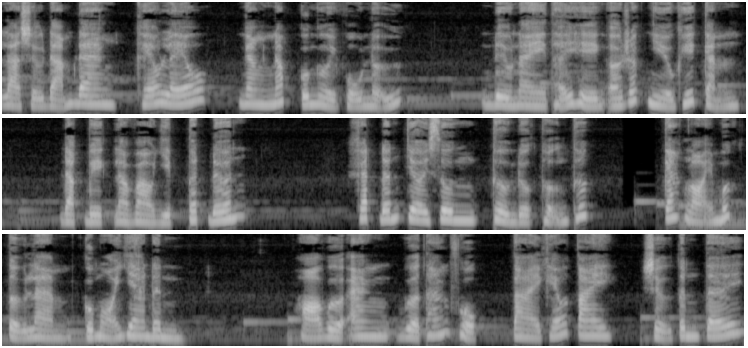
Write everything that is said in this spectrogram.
là sự đảm đang, khéo léo, ngăn nắp của người phụ nữ. Điều này thể hiện ở rất nhiều khía cạnh, đặc biệt là vào dịp Tết đến. Khách đến chơi xuân thường được thưởng thức các loại mứt tự làm của mỗi gia đình. Họ vừa ăn vừa thán phục tài khéo tay, sự tinh tế,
